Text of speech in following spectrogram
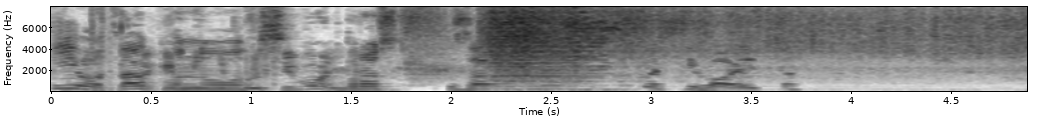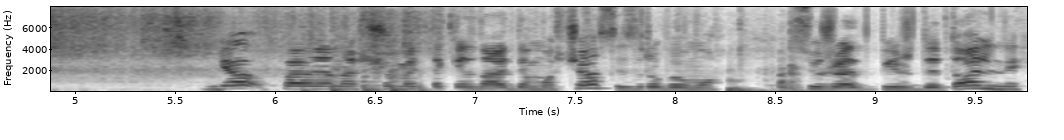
І Ну, це отак таке воно міні-просівання. просто завжди просівається. Я впевнена, що ми таки знайдемо час і зробимо сюжет більш детальний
